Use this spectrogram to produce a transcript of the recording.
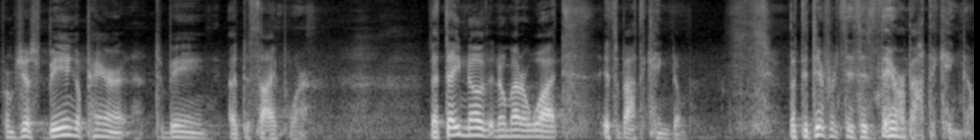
from just being a parent to being a discipler. That they know that no matter what, it's about the kingdom. But the difference is, is they're about the kingdom.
